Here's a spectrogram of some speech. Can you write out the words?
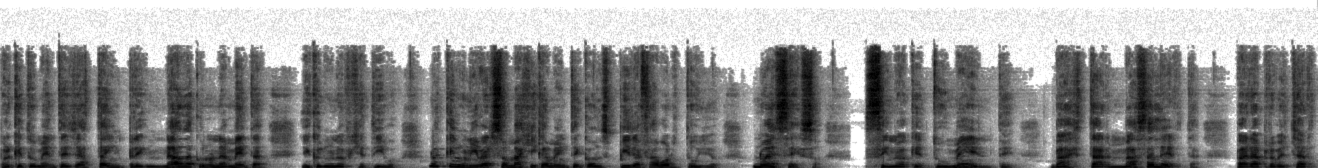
porque tu mente ya está impregnada con una meta y con un objetivo. No es que el universo mágicamente conspire a favor tuyo, no es eso, sino que tu mente va a estar más alerta, para aprovechar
